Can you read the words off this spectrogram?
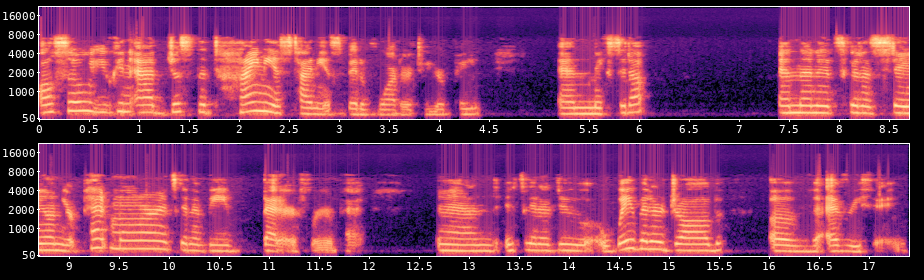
also, you can add just the tiniest, tiniest bit of water to your paint and mix it up. And then it's going to stay on your pet more. It's going to be better for your pet. And it's going to do a way better job of everything.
